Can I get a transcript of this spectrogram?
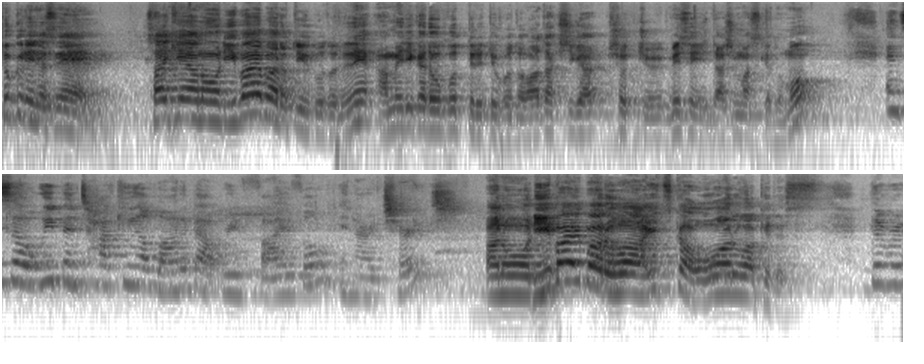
特にですね、最近あのリバイバルということでねアメリカで起こっているということを私がしょっちゅうメッセージ出しますけども so. あのリバイバルはいつか終わるわけです revival,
